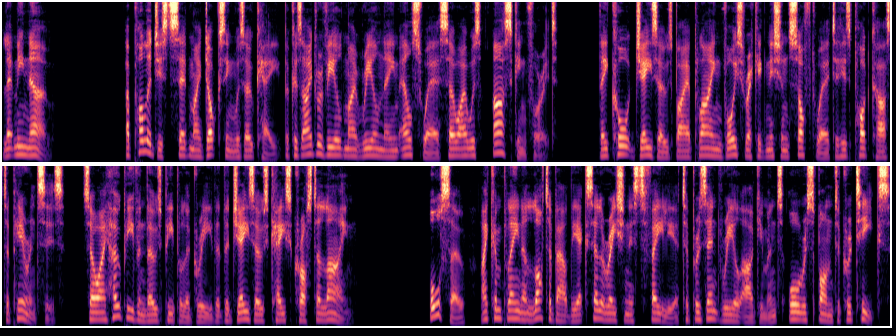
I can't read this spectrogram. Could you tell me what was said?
let me know. Apologist said my doxing was okay because I'd revealed my real name elsewhere, so I was asking for it. They caught Jezos by applying voice recognition software to his podcast appearances, so I hope even those people agree that the Jezos case crossed a line. Also, I complain a lot about the accelerationists' failure to present real arguments or respond to critiques,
